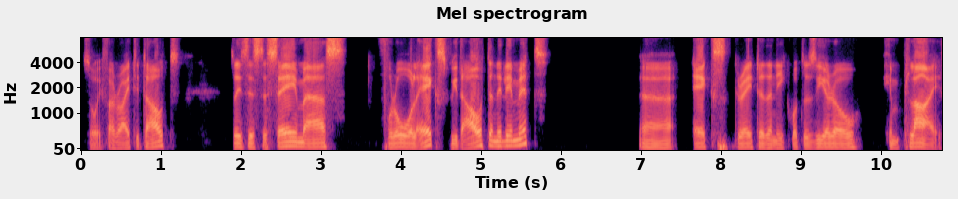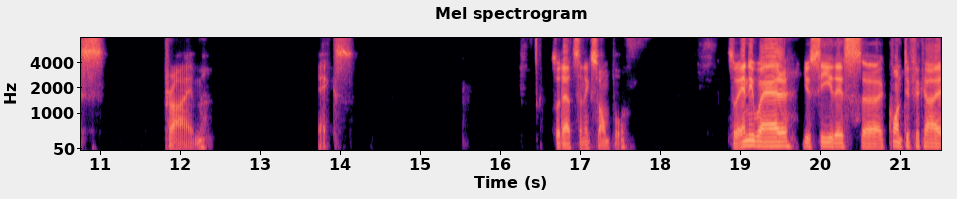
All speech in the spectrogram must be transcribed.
So if I write it out, this is the same as for all x without any limit, uh, x greater than equal to zero implies prime x. So that's an example. So anywhere you see this uh, quantify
